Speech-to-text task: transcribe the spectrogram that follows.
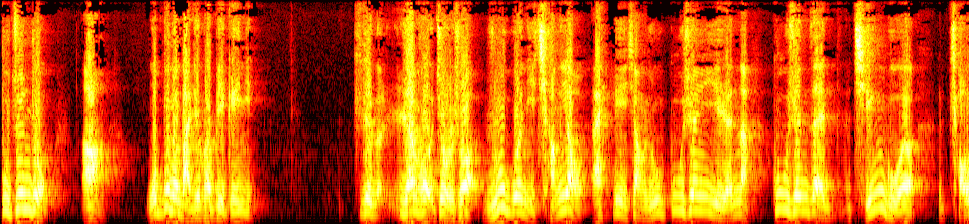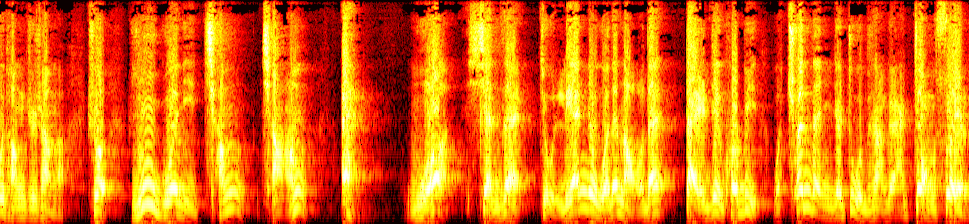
不尊重啊，我不能把这块币给你。这个，然后就是说，如果你强要，哎，蔺相如孤身一人呢，孤身在秦国朝堂之上啊，说如果你强抢，哎，我现在就连着我的脑袋带着这块币，我全在你这柱子上给它撞碎了。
